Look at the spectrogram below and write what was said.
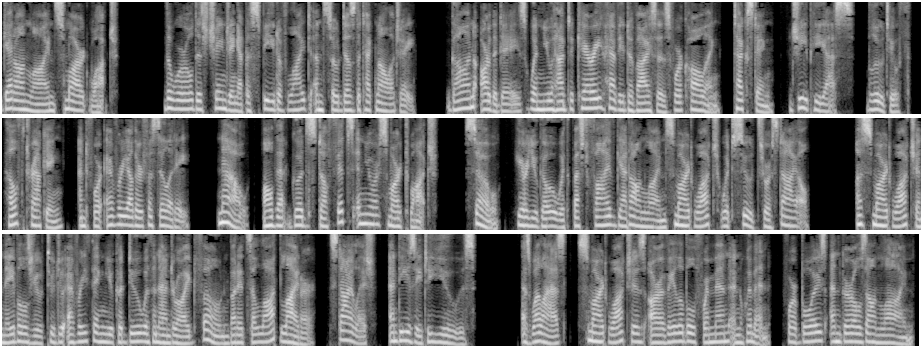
Get Online Smartwatch. The world is changing at the speed of light and so does the technology. Gone are the days when you had to carry heavy devices for calling, texting, GPS, Bluetooth, health tracking, and for every other facility. Now, all that good stuff fits in your smartwatch. So, here you go with Best 5 Get Online smartwatch which suits your style. A smartwatch enables you to do everything you could do with an Android phone, but it's a lot lighter, stylish, and easy to use. As well as, smartwatches are available for men and women, for boys and girls online.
